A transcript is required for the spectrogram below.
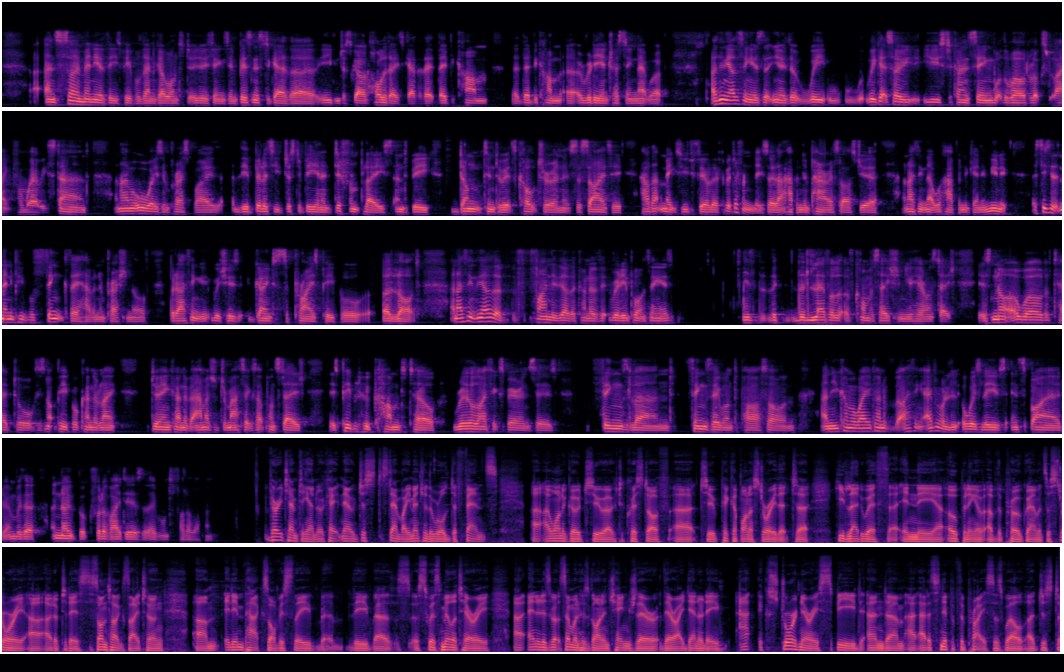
And so many of these people then go on to do things in business together, even just go on holiday together. They, they become they become a really interesting network. I think the other thing is that you know that we we get so used to kind of seeing what the world looks like from where we stand, and I'm always impressed by the ability just to be in a different place and to be dunked into its culture and its society. How that makes you feel a little bit differently. So that happened in Paris last year, and I think that will happen again in Munich, a city that many people think they have an impression of, but I think which is going to surprise people a lot. And I think the other, finally, the other kind of really important thing is is the, the level of conversation you hear on stage. It's not a world of TED Talks. It's not people kind of like doing kind of amateur dramatics up on stage. It's people who come to tell real life experiences, things learned, things they want to pass on. And you come away kind of, I think everyone always leaves inspired and with a, a notebook full of ideas that they want to follow up on. Very tempting, Andrew. Okay, now just stand by. You mentioned the word defense. Uh, I want to go to uh, to Christof uh, to pick up on a story that uh, he led with uh, in the uh, opening of, of, the program. It's a story out of today's Sonntagszeitung. Um, it impacts obviously the Swiss military, and it is about someone who's gone and changed their their identity at extraordinary speed and um, at, at, a snip of the price as well. just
